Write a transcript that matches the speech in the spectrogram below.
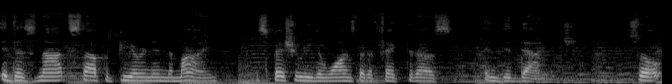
it does not stop appearing in the mind, especially the ones that affected us and did damage. So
